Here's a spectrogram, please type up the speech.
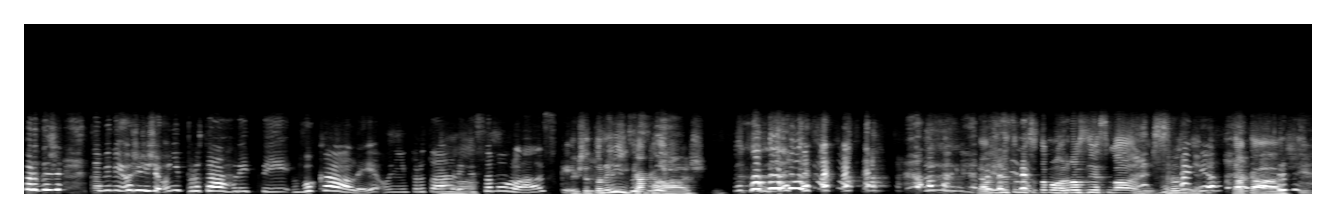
Protože tam je nejhorší, že oni protáhli ty vokály, oni protáhli Aha. ty samohlásky. Takže to není to zní- kakáš. Já vím, že jsme se tomu hrozně smáli. Hrozně. Kakáši.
